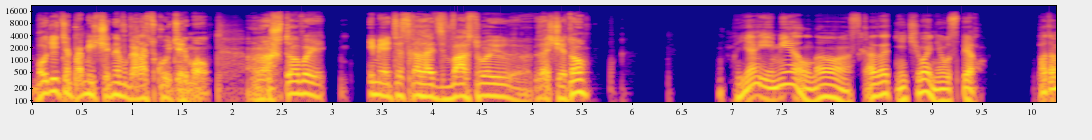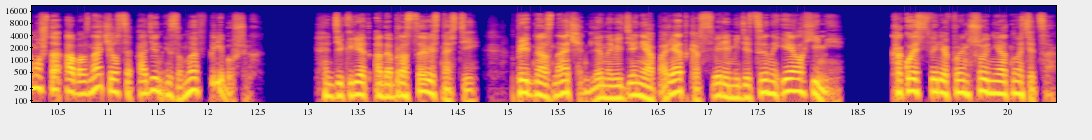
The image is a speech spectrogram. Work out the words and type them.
будете помещены в городскую тюрьму. Что вы имеете сказать в свою защиту?» Я имел, но сказать ничего не успел, потому что обозначился один из вновь прибывших. Декрет о добросовестности предназначен для наведения порядка в сфере медицины и алхимии. К какой сфере фэншуй не относится?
